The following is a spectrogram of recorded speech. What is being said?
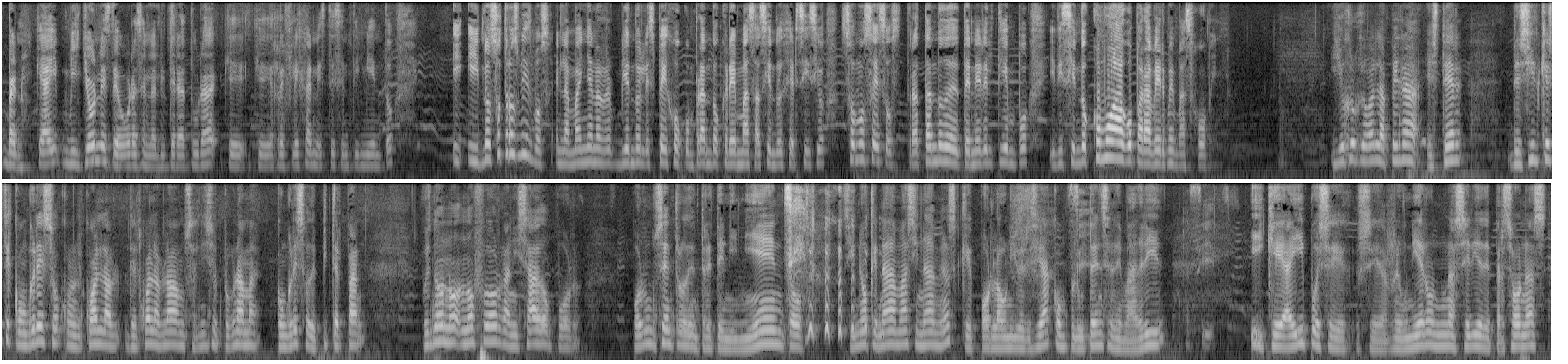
bueno, que hay millones de obras en la literatura que, reflejan este sentimiento y, y nosotros mismos, en la mañana viendo el espejo, comprando cremas, haciendo ejercicio, somos esos, tratando de detener el tiempo y diciendo, ¿cómo hago para verme más joven? Y yo creo que vale la pena, Esther, decir que este congreso con el cual del cual hablábamos al inicio del programa, Congreso de Peter Pan, pues no, no, no fue organizado por, por un centro de entretenimiento, sino que nada más y nada menos que por la Universidad Complutense de Madrid, Así es. y que ahí pues se, se reunieron una serie de personas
